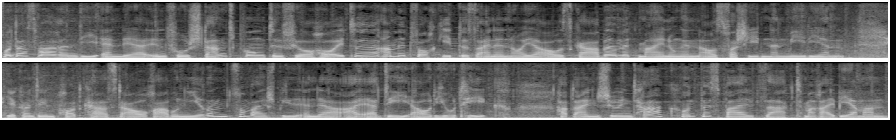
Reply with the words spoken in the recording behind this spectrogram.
Und das waren die NDR Info Standpunkte für heute. Am Mittwoch gibt es eine neue Ausgabe mit Meinungen aus verschiedenen Medien. Ihr könnt den Podcast auch abonnieren, zum Beispiel in der ARD Audiothek. Habt einen schönen Tag und bis bald, sagt Marei Beermann.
